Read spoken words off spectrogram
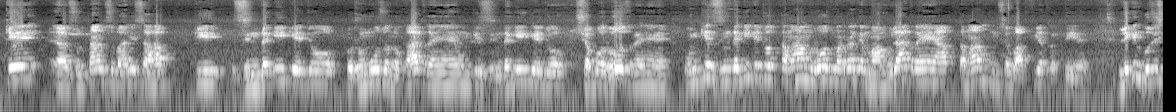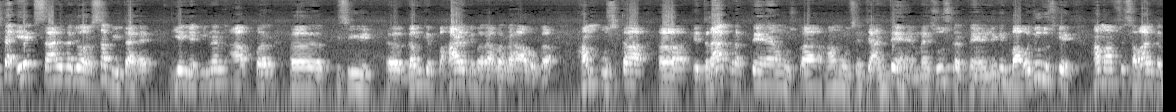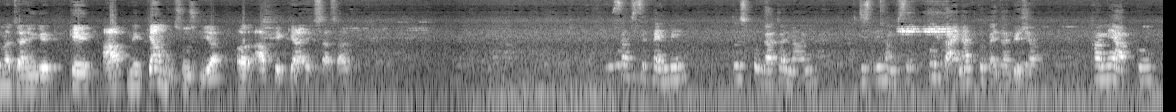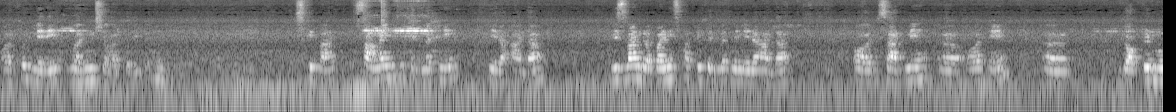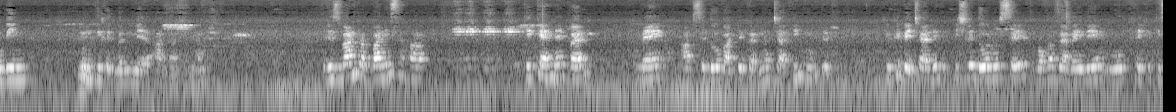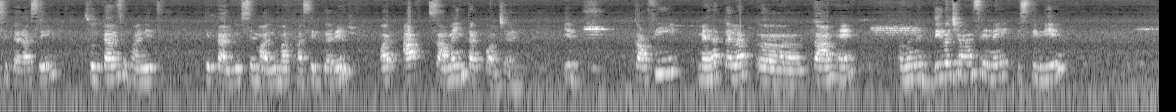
कि सुल्तान सुबानी साहब की ज़िंदगी के जो रमूज व नुकात रहे हैं उनकी ज़िंदगी के जो शबो रोज रहे हैं उनके ज़िंदगी के जो तमाम रोज़मर्रा के मामूलात रहे हैं आप तमाम उनसे वाकफियत रखती है। लेकिन गुजश्ता एक साल का जो अरसा बीता है ये यकीनन आप पर आ, किसी गम के पहाड़ के बराबर रहा होगा। हम उसका इदराक रखते हैं हम उसका हम उसे जानते हैं महसूस करते हैं लेकिन बावजूद उसके हम आपसे सवाल करना चाहेंगे कि आपने क्या महसूस किया और आपके क्या एहसास सबसे पहले तो उस खुदा का नाम जिसने हम सब कुल कायनात को पैदा किया हमें आपको और खुद मेरे मरहूम शोहर को भी पैदा इसके बाद सामाइन की खिदमत में मेरा आदाब रिजवान रब्बानी साहब की खिदमत में मेरा आदाब और साथ में और हैं डॉक्टर मुबीन हम्म। उनकी खिदमत में मेरा आदाब है रिजवान रब्बानी साहब के कहने पर मैं आपसे दो बातें करना चाहती हूँ क्योंकि बेचारे पिछले दो रोज से बहुत ज़्यादा इन्हें वो थे कि किसी तरह से सुल्तान सुबहानी के ताल्लुक से मालूम हासिल करें और आप सामाइन तक पहुँचाएँ ये काफ़ी मेहनत तलब काम है। उन्होंने दिलो जान से ने इसके लिए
